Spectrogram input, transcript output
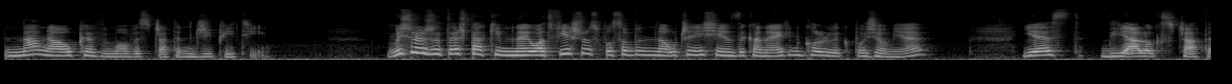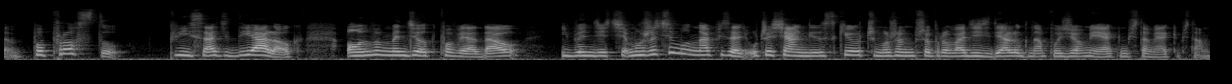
na naukę wymowy z czatem GPT. Myślę, że też takim najłatwiejszym sposobem na nauczenie się języka na jakimkolwiek poziomie jest dialog z czatem. Po prostu pisać dialog. On Wam będzie odpowiadał i będziecie, możecie mu napisać, uczę się angielskiego, czy możemy przeprowadzić dialog na poziomie jakimś tam, jakimś tam.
